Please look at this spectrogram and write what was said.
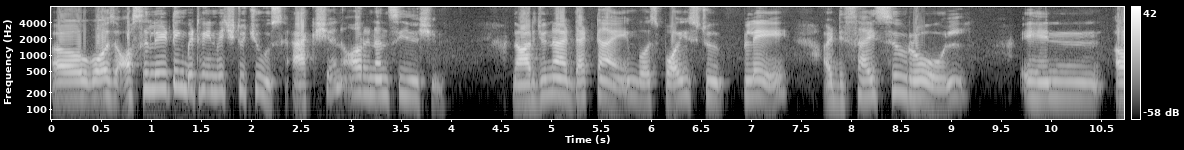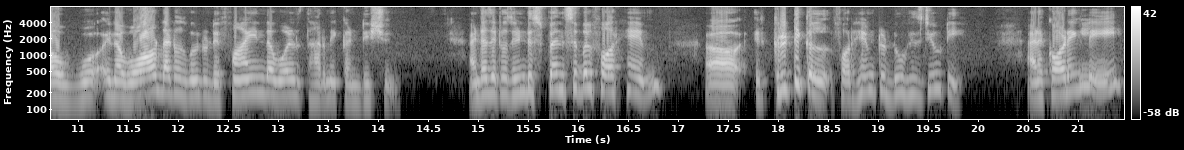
uh, was oscillating between which to choose action or renunciation. Now Arjuna at that time was poised to play a decisive role in a in a war that was going to define the world's dharmic condition, and as it was indispensable for him, uh, critical for him to do his duty, and accordingly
